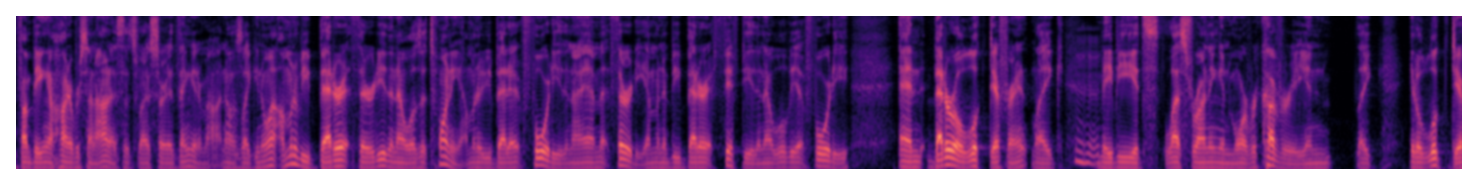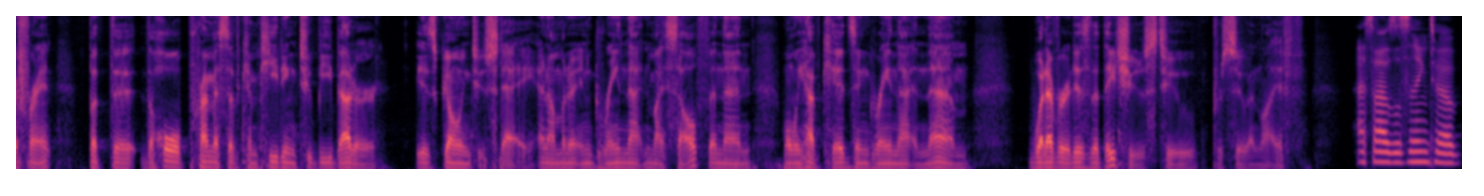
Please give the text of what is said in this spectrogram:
if I'm being 100% honest, that's what I started thinking about. And I was like, you know what? I'm going to be better at 30 than I was at 20. I'm going to be better at 40 than I am at 30. I'm going to be better at 50 than I will be at 40. And better will look different. Like mm-hmm. maybe it's less running and more recovery and like it'll look different, but the the whole premise of competing to be better is going to stay. And I'm going to ingrain that in myself and then when we have kids ingrain that in them whatever it is that they choose to pursue in life. So I was listening to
